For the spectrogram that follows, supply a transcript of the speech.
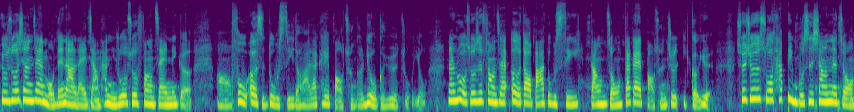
比如说像在 Moderna 来讲，它你如果说放在那个啊负二十度 C 的话，它可以保存个六个月左右。那如果说是放在二到八度 C 当中，大概保存就是一个月。所以就是说，它并不是像那种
